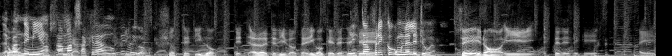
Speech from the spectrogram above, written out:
La No, pandemia nos ha masacrado, yo te pero ahí digo- vamos. Yo te digo, te, te digo, te digo que desde que... Está fresco como una lechuga. Sí, no, y este, desde que eh,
